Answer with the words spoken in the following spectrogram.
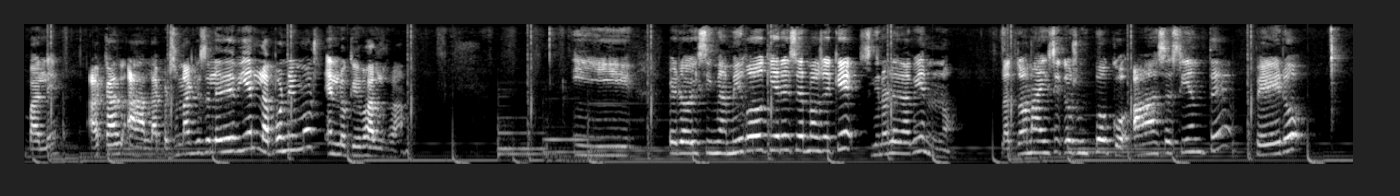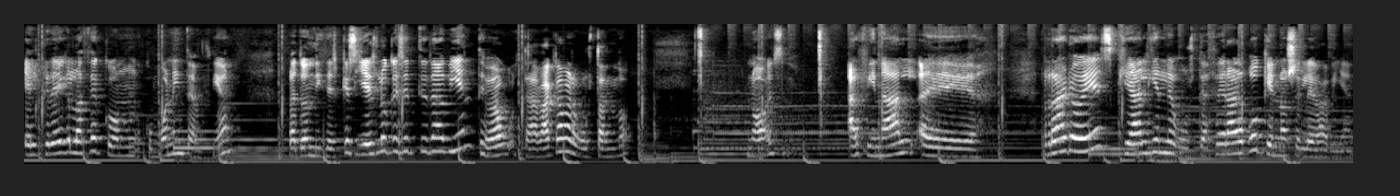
¿Vale? A la persona que se le dé bien la ponemos en lo que valga. Pero ¿y si mi amigo quiere ser no sé qué? Si no le da bien, no. Platón ahí sí que es un poco, ah, se siente, pero él cree que lo hace con, buena intención. Platón dice, es que si es lo que se te da bien, te va, te va a acabar gustando. No, es... Al final, eh, raro es que a alguien le guste hacer algo que no se le da bien.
